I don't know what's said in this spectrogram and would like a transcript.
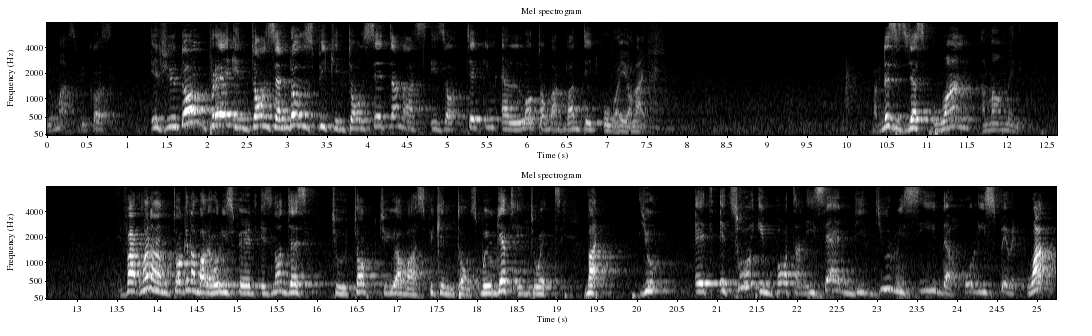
You must because if you don't pray in tongues and don't speak in tongues, Satan has, is uh, taking a lot of advantage over your life. But this is just one among many. In fact, when I'm talking about the Holy Spirit, it's not just to talk to you about speaking in tongues. We'll get into it. But you it, it's so important. He said, Did you receive the Holy Spirit? What?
